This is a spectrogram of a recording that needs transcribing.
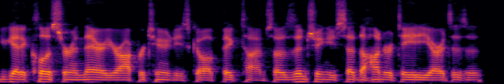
you get it closer in there, your opportunities go up big time. So it was interesting you said the 100 to 80 yards isn't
